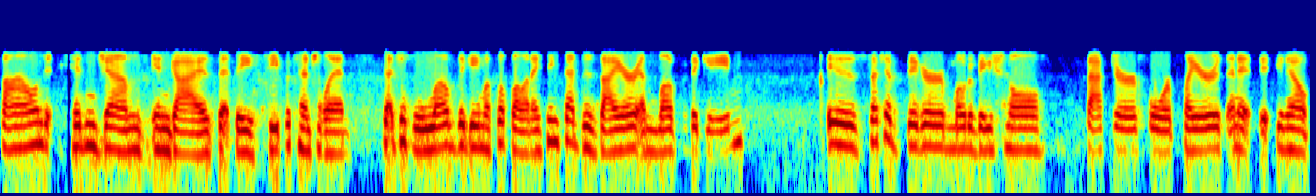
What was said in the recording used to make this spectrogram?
found hidden gems in guys that they see potential in that just love the game of football. And I think that desire and love for the game is such a bigger motivational factor for players, and it, it you know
